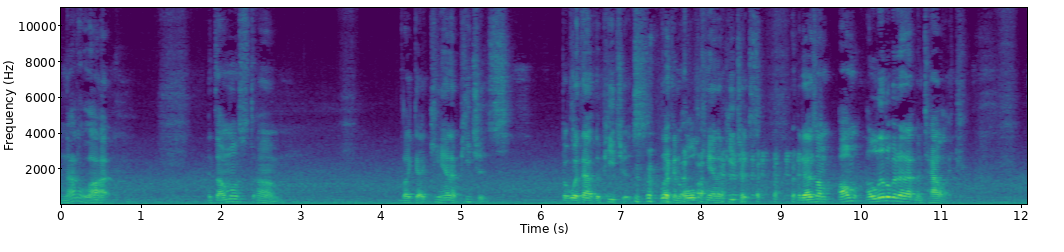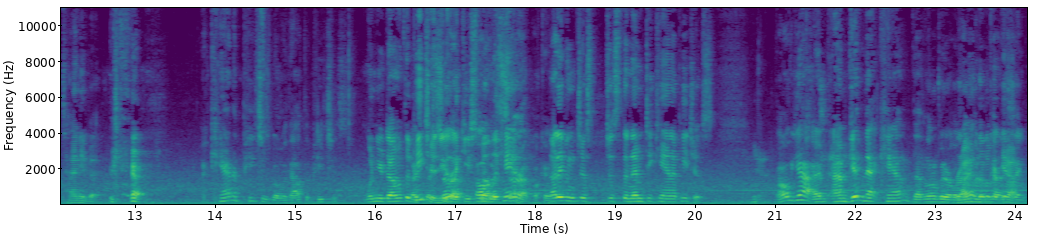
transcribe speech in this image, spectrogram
Not a lot. It's almost um like a can of peaches, but without the peaches, like an old can of peaches. It has um, um, a little bit of that metallic, tiny bit. Yeah. A can of peaches, but without the peaches. When you're done with the Like the peaches, you like you Oh, smell the the, can. syrup, okay. Not even just just an empty can of peaches. Oh yeah, I'm, I'm getting that can, that little bit of Right, aluminum little bit, kind yeah. of thing.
